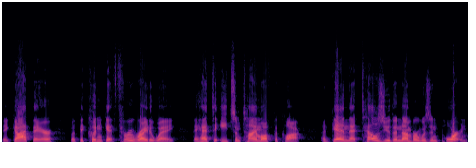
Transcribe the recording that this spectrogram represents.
They got there, but they couldn't get through right away. They had to eat some time off the clock. Again, that tells you the number was important.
